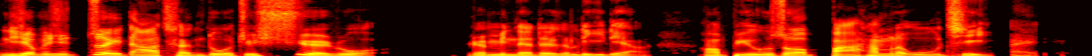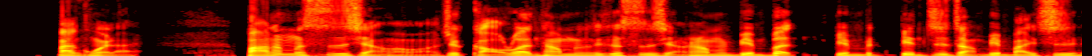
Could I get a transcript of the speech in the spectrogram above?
你就必须最大程度去削弱人民的这个力量，啊，比如说把他们的武器，哎，搬回来。把他们思想好吧，就搞乱他们的这个思想，让他们变笨、变、变智障、变白痴。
